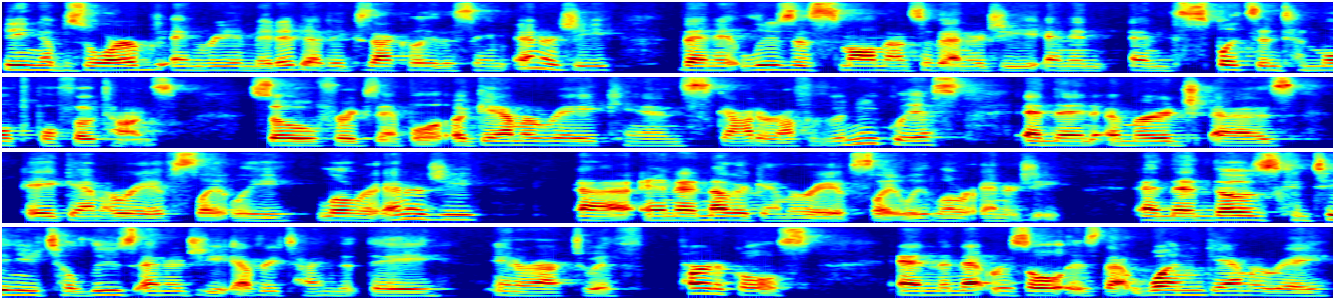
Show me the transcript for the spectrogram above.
being absorbed and re-emitted at exactly the same energy, then it loses small amounts of energy and, in, and splits into multiple photons. So for example, a gamma ray can scatter off of a nucleus and then emerge as a gamma ray of slightly lower energy uh, and another gamma ray of slightly lower energy. And then those continue to lose energy every time that they interact with particles. And the net result is that one gamma ray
